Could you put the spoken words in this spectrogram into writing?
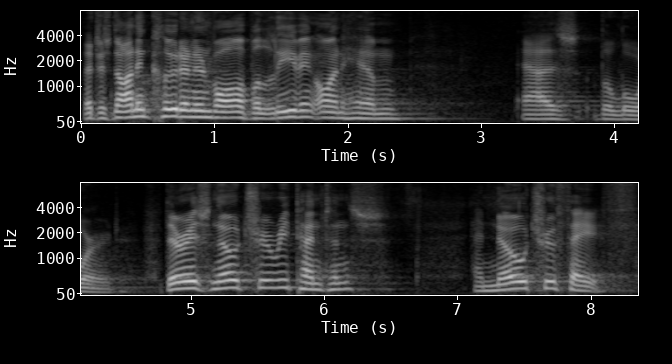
That does not include and involve believing on him as the Lord. There is no true repentance and no true faith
